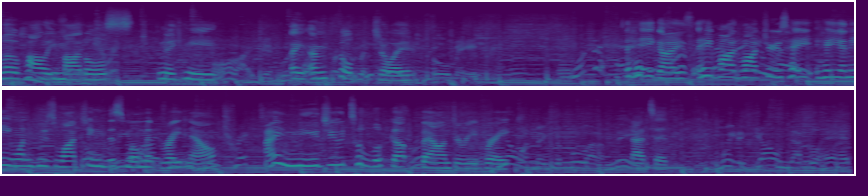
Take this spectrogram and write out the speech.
Low poly models make me. I I'm filled with joy. Hey guys, hey VOD watchers, hey hey anyone who's watching this moment right now, I need you to look up Boundary Break. No one makes a fool out of me. That's it. Way to go, knucklehead!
